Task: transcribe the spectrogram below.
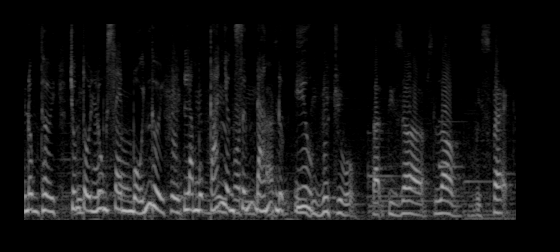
Đồng thời, chúng tôi luôn xem mỗi người là một cá nhân xứng đáng được yêu, that deserves love, respect,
